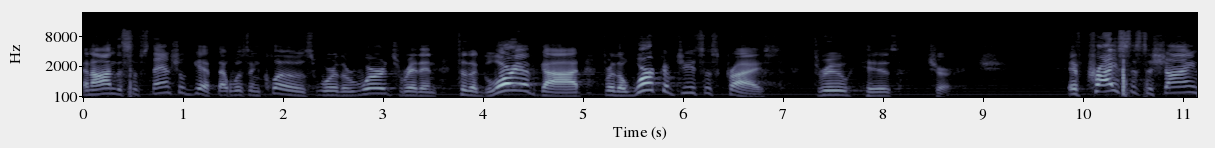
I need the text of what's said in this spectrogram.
and on the substantial gift that was enclosed were the words written to the glory of God for the work of Jesus Christ through his church. If Christ is to shine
